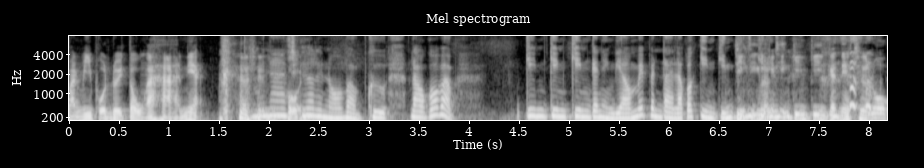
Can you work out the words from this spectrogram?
มันมีผลโดยตรงอาหารเนี่ยไม่น่าผลเชื่อเลยเนาะแบบคือเราก็แบบกินกินกินกันอย่างเดียวไม่เป็นไรเราก็กินกินจกินริงๆแล้วกินที่กินกินๆกันเนี่ยเชื้อโรค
